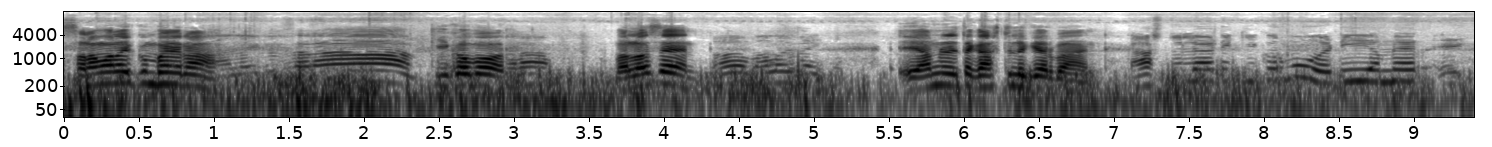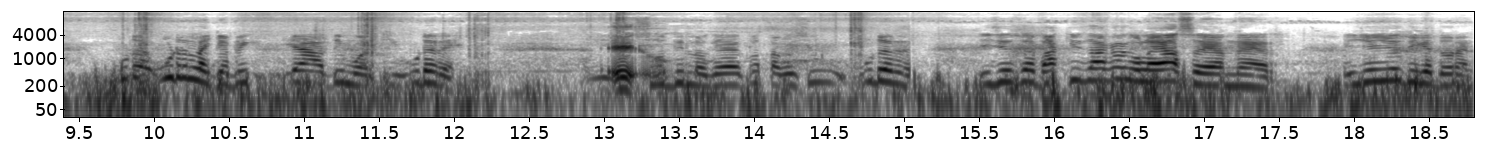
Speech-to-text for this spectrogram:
আসসালামু আলাইকুম ভাইরা কি খবর? ভালো আছেন? হ্যাঁ ভালোই ভাই। এই আপনার এটা গাছ তুলে কি আর বান তুললে এটি কি করব? এটি আপনার এই উড়ে উড়ে লাগে বি- ইয়া দিমু আর কি উড়ে রে লগে কথা কইছি উড়ে এই যে যে বাকি জায়গাগুলো আছে আপনার এই যে এইদিকে ধরেন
